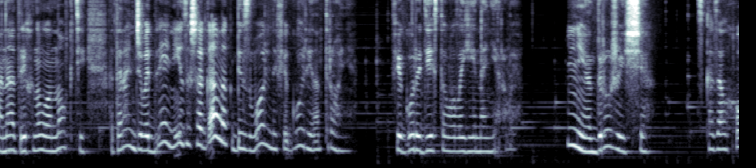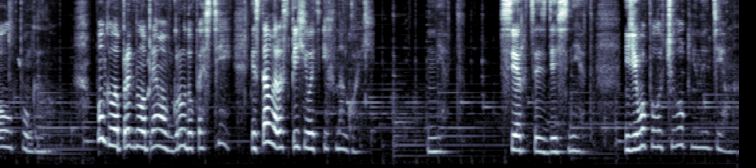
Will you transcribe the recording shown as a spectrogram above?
Она отряхнула ногти от оранжевой дряни и зашагала к безвольной фигуре на троне. Фигура действовала ей на нервы. «Нет, дружище», — сказал Хоул Пугалу. Пугало прыгнула прямо в груду костей и стала распихивать их ногой. «Нет, сердца здесь нет, его получил огненный демон.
